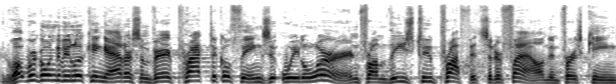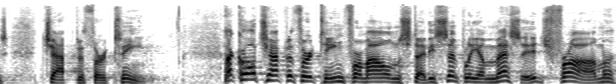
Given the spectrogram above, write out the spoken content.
And what we're going to be looking at are some very practical things that we learn from these two prophets that are found in 1 Kings chapter 13. I call chapter 13 for my own study simply a message from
